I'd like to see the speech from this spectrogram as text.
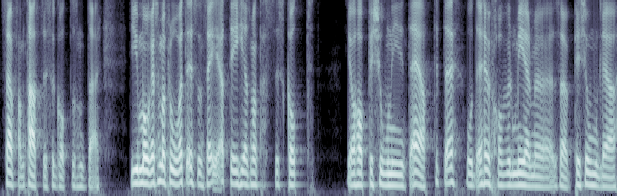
så här fantastiskt och gott och sånt där. Det är ju många som har provat det som säger att det är helt fantastiskt gott. Jag har personligen inte ätit det och det har väl mer med så här personliga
